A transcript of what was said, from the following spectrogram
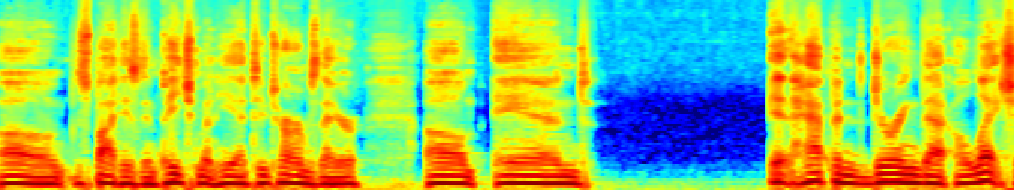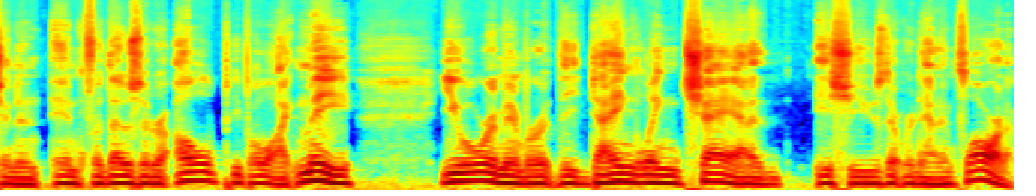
um, despite his impeachment, he had two terms there. Um, and it happened during that election. And, and for those that are old people like me, you will remember the dangling Chad issues that were down in Florida.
